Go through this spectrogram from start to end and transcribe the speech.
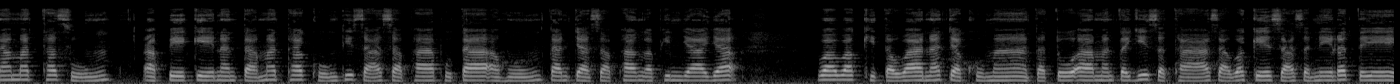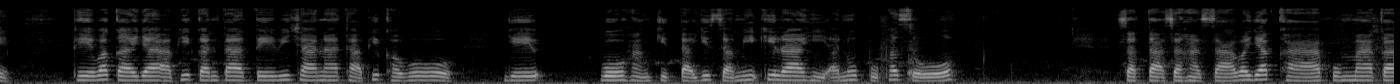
นามัททสุงอเปเกนันตามัททักขุงทิสาสภาพุตาอหง ตันจัสสพังอภิญญายะวาวัคคิตวานะจักขุมาตโตอามันตยิสัทธาสาวเกสาสเนระเต เทวกายาอภิกันตาเตวิชานาถาภิกขโว เย โวหังกิตตายิสามิคิราหิอนุปุพพโส สัตตะสหัสสาวยักขาภูมมากา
